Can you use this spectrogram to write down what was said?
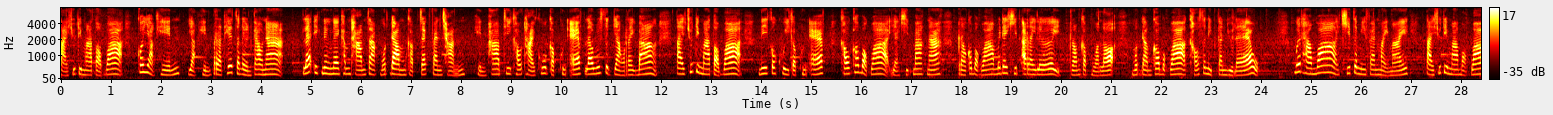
ตายชุติมาตอบว่า ก็อยากเห็น อยากเห็นประเทศเจริญก้าวหน้า และอีกหนึ่งในคำถามจากมดดำกับแจ็คแฟนฉัน เห็นภาพที่เขาถ่ายคู่กับคุณแอฟแล้วรู้สึกอย่างไรบ้าง ตายชุติมาตอบว่า นี่ก็คุยกับคุณแอฟเขาก็บอกว่าอย่าคิดมากนะ เราก็บอกว่าไม่ได้คิดอะไรเลย พร้อมกับหัวเราะ มดดำก็บอกว่าเขาสนิทกันอยู่แล้ว เมื่อถามว่าคิดจะมีแฟนใหม่ไหมต่ายชุติมาบอกว่า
